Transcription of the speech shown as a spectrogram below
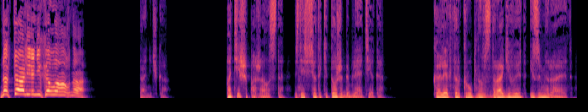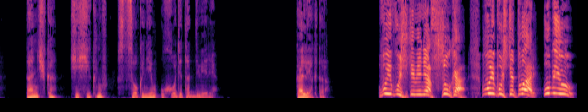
Наталья Николаевна! Танечка. «Потише, пожалуйста. Здесь все-таки тоже библиотека». Коллектор крупно вздрагивает и замирает. Танечка, хихикнув, с цоканьем уходит от двери. Коллектор. «Выпусти меня, сука! Выпусти, тварь! Убью!»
